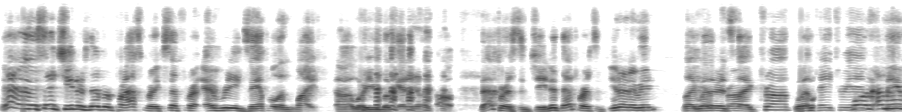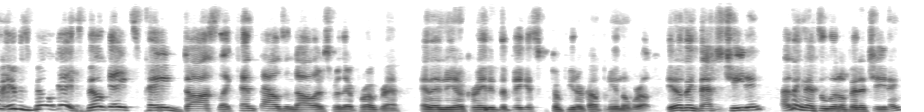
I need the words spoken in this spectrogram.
yeah, they say cheaters never prosper, except for every example in life uh, where you look at it, and you're like, oh, that person cheated. That person, you know what I mean? Like yeah, whether it's Trump, like Trump, well, the Patriots. Well, I mean, it was Bill Gates. Bill Gates paid DOS like ten thousand dollars for their program, and then you know created the biggest computer company in the world. You don't think that's mm. cheating? I think that's a little bit of cheating.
